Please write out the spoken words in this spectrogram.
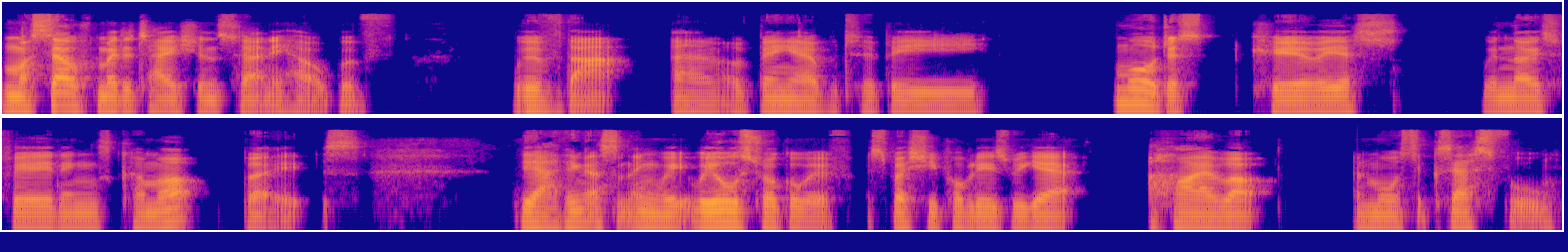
myself, meditation certainly helped with with that um, of being able to be more just curious when those feelings come up. But it's yeah, I think that's something we, we all struggle with, especially probably as we get higher up and more successful.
